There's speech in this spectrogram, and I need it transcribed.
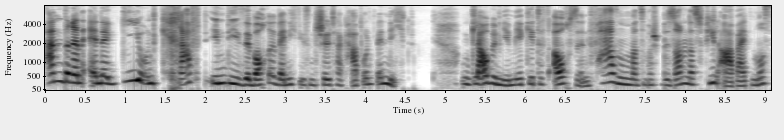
anderen Energie und Kraft in diese Woche, wenn ich diesen Chilltag habe und wenn nicht. Und glaube mir, mir geht es auch so in Phasen, wo man zum Beispiel besonders viel arbeiten muss.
